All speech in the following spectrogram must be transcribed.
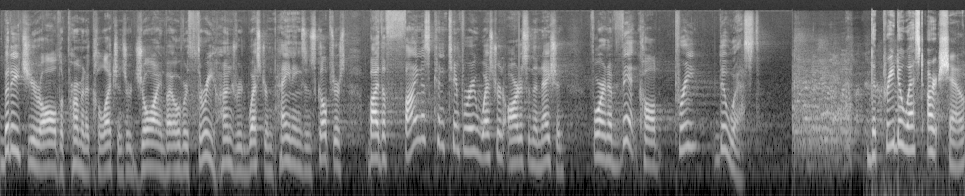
But each year, all the permanent collections are joined by over 300 Western paintings and sculptures by the finest contemporary Western artists in the nation for an event called Prix de West. The Prix de West Art Show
